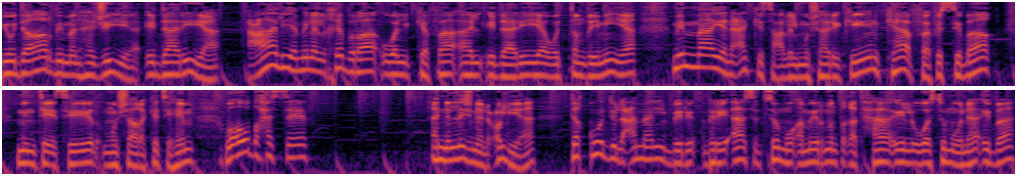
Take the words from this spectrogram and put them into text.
يدار بمنهجية إدارية عالية من الخبرة والكفاءة الإدارية والتنظيمية مما ينعكس على المشاركين كافة في السباق من تيسير مشاركتهم. وأوضح السيف أن اللجنة العليا تقود العمل بر- برئاسة سمو أمير منطقة حائل وسمو نائبة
